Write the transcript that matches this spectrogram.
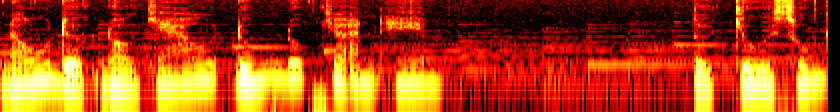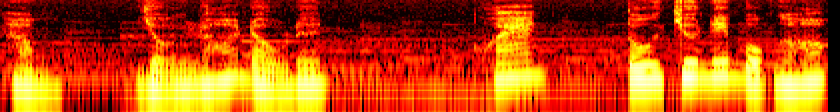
Nấu được nồi cháo đúng lúc cho anh em. Tôi chui xuống hầm, dội ló đầu lên. Khoan, tôi chưa nếm bột ngọt.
